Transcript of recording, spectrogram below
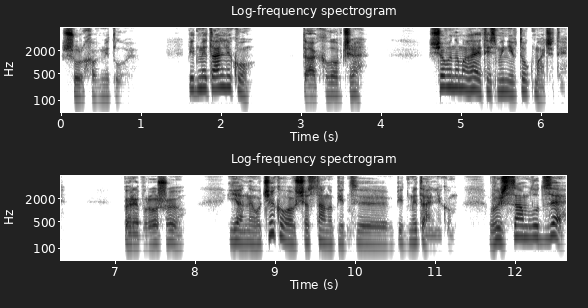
шурхав мітлою. Підмітальнику? Так, хлопче. Що ви намагаєтесь мені втовкмачити? Перепрошую. Я не очікував, що стану під е, підмітальником. Ви ж сам Лудзе.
